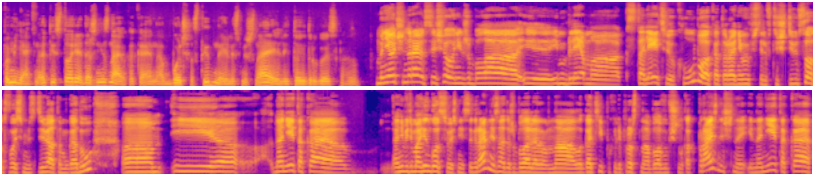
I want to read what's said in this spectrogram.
поменять. Но эта история, даже не знаю, какая она, больше стыдная или смешная, или то и другое сразу. Мне очень нравится еще, у них же была эмблема к столетию клуба, которую они выпустили в 1989 году, и э, на ней такая они, видимо, один год всего с ней сыграли, не знаю, даже была ли она на логотипах или просто она была выпущена как праздничная, и на ней такая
